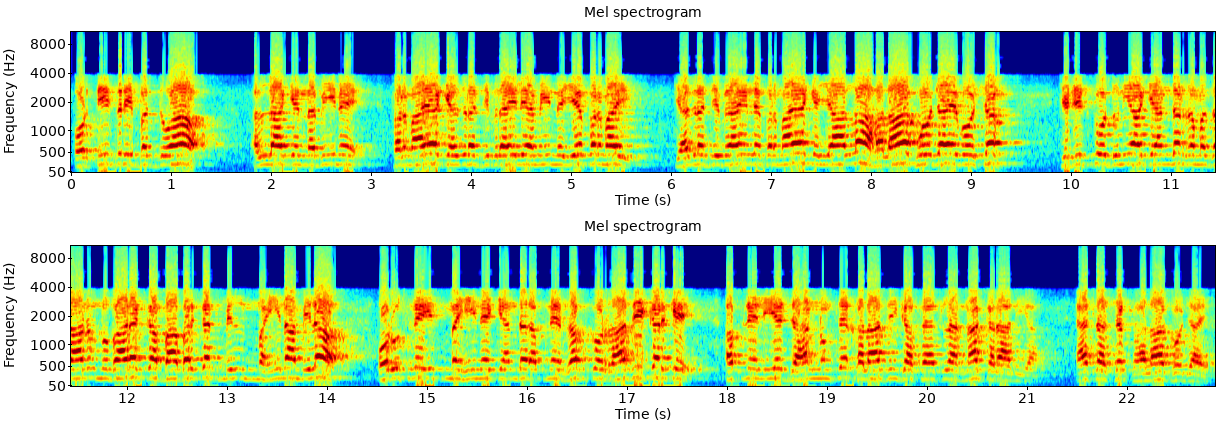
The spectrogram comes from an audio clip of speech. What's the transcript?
اور تیسری بد دعا اللہ کے نبی نے فرمایا کہ حضرت جبرائیل امین نے یہ فرمائی کہ حضرت جبرائیل نے فرمایا کہ یا اللہ ہلاک ہو جائے وہ شخص کہ جس کو دنیا کے اندر رمضان المبارک کا بابرکت مل مہینہ ملا اور اس نے اس مہینے کے اندر اپنے رب کو راضی کر کے اپنے لیے جہنم سے خلاصی کا فیصلہ نہ کرا لیا۔ ایسا شخص ہلاک ہو جائے۔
